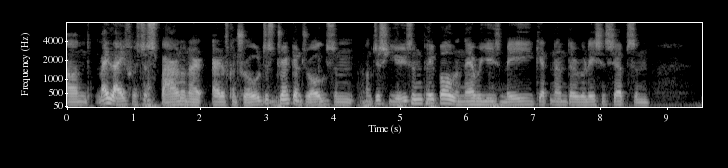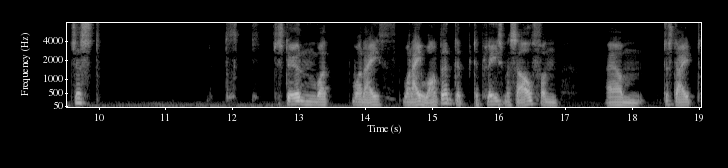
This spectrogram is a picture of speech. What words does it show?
and my life was just spiraling out, out of control just drinking drugs and, and just using people and they were using me getting into relationships and just just doing what what I what I wanted to, to please myself and um just out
